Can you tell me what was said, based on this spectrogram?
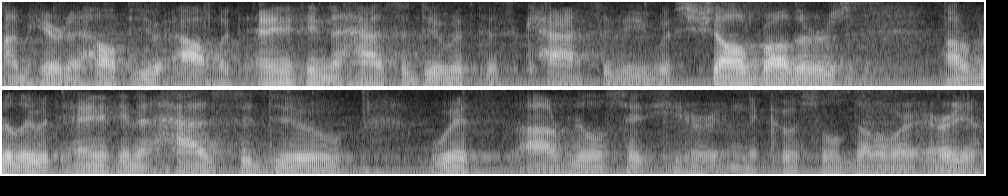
I'm here to help you out with anything that has to do with this Cassidy, with Schell Brothers, uh, really with anything that has to do with uh, real estate here in the coastal Delaware area.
